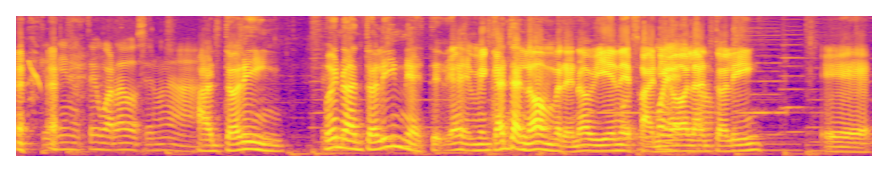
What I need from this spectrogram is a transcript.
que tiene usted guardados en una... Antolín. Bueno, Antolín, este, eh, me encanta el nombre, ¿no? Bien Por español, supuesto. Antolín. Eh,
